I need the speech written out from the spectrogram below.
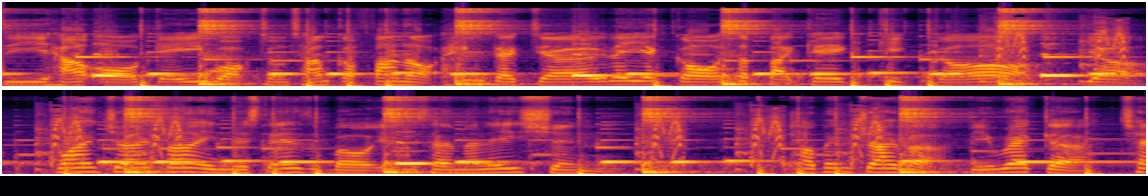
試考我幾鑊，仲慘過返學，兄弟就呢一個失敗嘅結果。Yo，Why driver inextensible examination？炮兵 driver direct 車，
